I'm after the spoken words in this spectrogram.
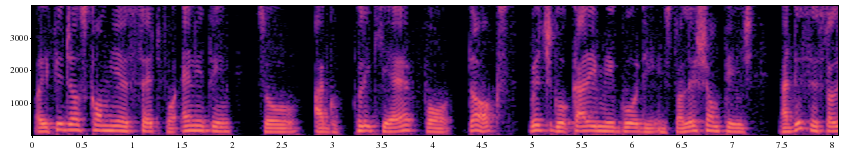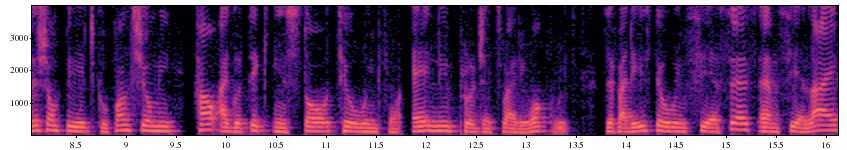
or if you just come here search for anything. So i go click here for docs which go carry me go the installation page and this installation page go come show me how i go take install tailwind for any project where i work with. So if i use tailwind css um cli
